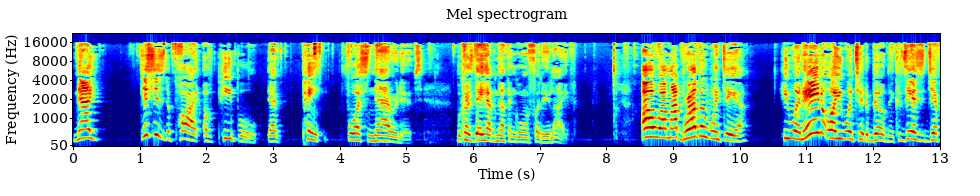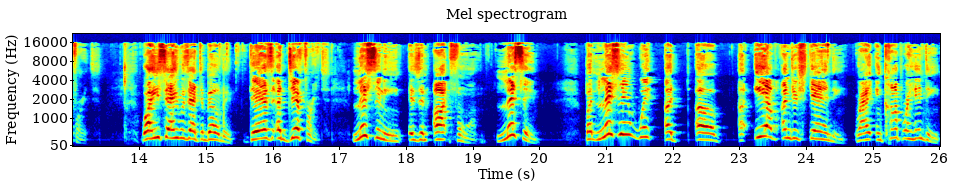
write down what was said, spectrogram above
Now, this is the part of people that paint false narratives because they have nothing going for their life. Oh, well, my brother went there. He went in or he went to the building because there's a difference. Well, he said he was at the building. There's a difference. Listening is an art form. Listen, but listen with a, a, a ear of understanding, right? And comprehending,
